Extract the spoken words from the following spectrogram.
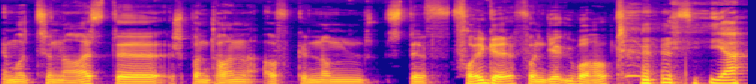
emotionalste, spontan aufgenommenste Folge von dir überhaupt. ja,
